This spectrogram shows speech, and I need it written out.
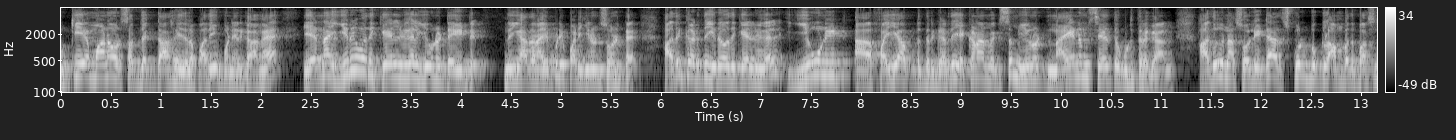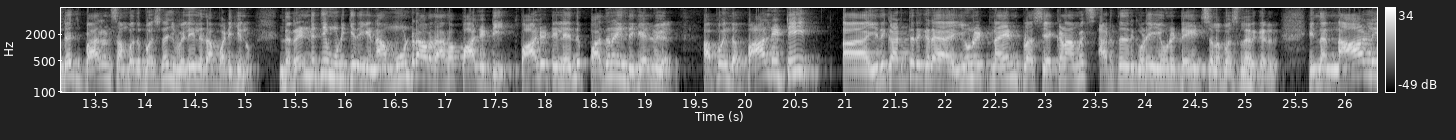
முக்கியமான ஒரு சப்ஜெக்டாக இதில் பதிவு பண்ணியிருக்காங்க. ஏன்னா இருபது கேள்விகள் யூனிட் எயிட் நீங்கள் அதை நான் எப்படி படிக்கணும்னு சொல்லிட்டேன். அதுக்கடுத்து இருபது கேள்விகள் யூனிட் ஃபைவாக கொடுத்துருக்கிறது. எக்கனாமிக்ஸும் யூனிட் நைனும் சேர்த்து கொடுத்துருக்காங்க. அதுவும் நான் சொல்லிட்டேன் அது ஸ்கூல் புக்கில் ஐம்பது பர்சன்டேஜ் பேலன்ஸ் ஐம்பது பர்சன்டேஜ் வெளியில தான் படிக்கணும். இந்த ரெண்டுத்தையும் முடிக்கிறீங்கன்னா மூன்றாவதாக பாலிட்டி பாலிட்டிலேருந்து பதினைந்து கேள்விகள். அப்போ இந்த பாலிட்டி இதுக்கு அடுத்து இருக்கிற யூனிட் நைன் பிளஸ் எக்கனாமிக்ஸ் அடுத்தது இருக்கக்கூடிய யூனிட் எயிட் சிலபஸ்ல இருக்கிறது. இந்த நாலு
